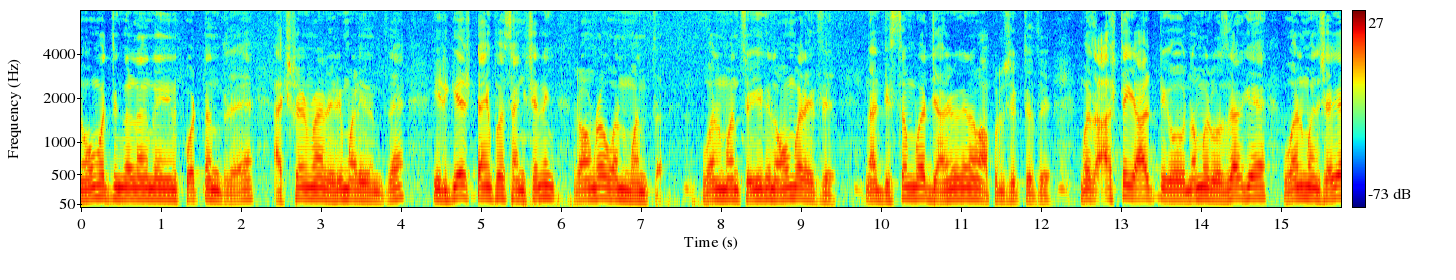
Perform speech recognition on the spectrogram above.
ನವಂಬರ್ ತಿಂಗಳನ್ನ ಏನು ಕೊಟ್ಟಂದ್ರೆ ಎಕ್ಸ್ಪೆರಿಮೆಂಟ್ ರೆಡಿ ಮಾಡಿದಂತೆ it gets time for sanctioning round one month one months ಈಗ ನವಂಬರ್ ಐತೆ ನಾ ಡಿಸೆಂಬರ್ ಜಾನ್ವರಿಗೆ ನಾವು ಅಪ್ರೂವ್ ಸಿಗ್ತೈತೆ ಮತ್ತು ಅಷ್ಟೇ ಎರಡು ನಮ್ಮ ರೋಜ್ಗಾರ್ಗೆ ಒಂದು ಮನುಷ್ಯಗೆ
